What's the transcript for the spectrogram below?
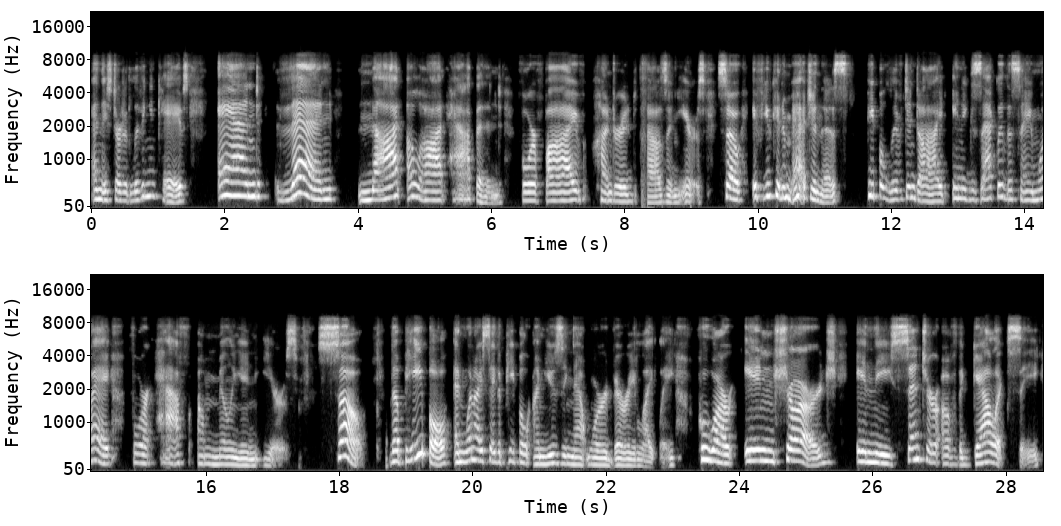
and they started living in caves. And then not a lot happened for 500,000 years. So if you can imagine this, people lived and died in exactly the same way for half a million years. So the people, and when I say the people, I'm using that word very lightly, who are in charge in the center of the galaxy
